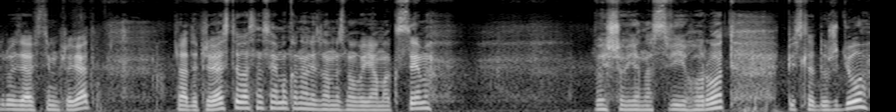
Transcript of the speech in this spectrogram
Друзі, всім привіт! Радий привітати вас на своєму каналі. З вами знову я Максим. Вийшов я на свій город після дождю.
